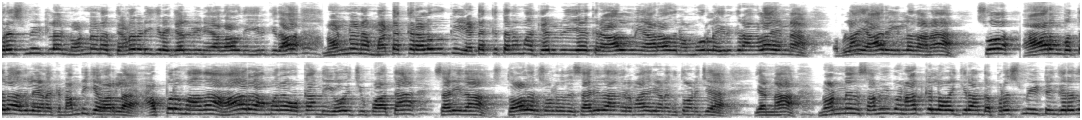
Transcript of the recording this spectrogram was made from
ப்ரெஸ் மீட்டில் நொன்னனை திணறடிக்கிற கேள்வின்னு ஏதாவது இருக்குதா? நொன்னனை மடக்கிற அளவுக்கு எடக்குத்தனமா கேள்வி கேட்குற ஆள்னு யாராவது நம்ம ஊரில் இருக்கிறாங்களா என்ன? அப்படிலாம் யாரும் இல்லை தானே. ஸோ ஆரம்பத்தில் அதில் எனக்கு நம்பிக்கை வரல. அப்புறமா தான் ஆற அமர உட்காந்து யோசிச்சு பார்த்தேன். சரிதான். தோழர் சொல்கிறது சரிதாங்கிற மாதிரி எனக்கு தோணுச்சு. ஏன்னா நொன்னன் சமீப நாட்களில் வைக்கிற அந்த ப்ரெஸ் மீட்டுங்கிறது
